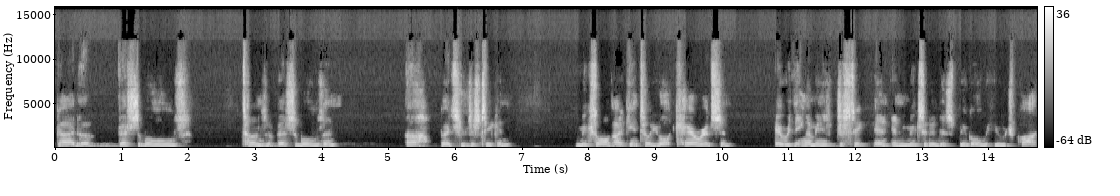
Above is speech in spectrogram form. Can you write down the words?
got uh, vegetables, tons of vegetables, and uh, but she just taking mix all. I can't tell you all carrots and everything. I mean, just take and, and mix it in this big old huge pot.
